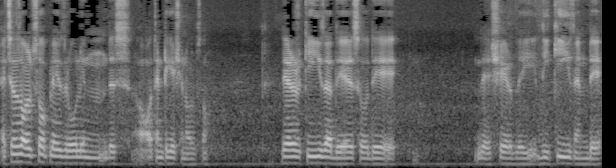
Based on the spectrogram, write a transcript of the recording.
HSS also plays role in this authentication also. Their keys are there so they they share the the keys and they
